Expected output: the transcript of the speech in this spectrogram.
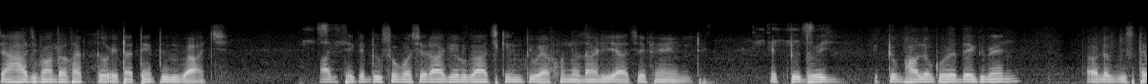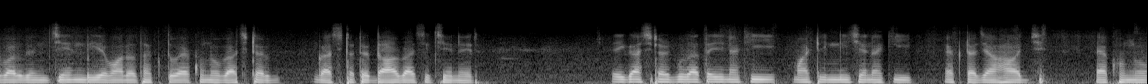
জাহাজ বাঁধা থাকতো। এটা তেঁতুল গাছ। আজ থেকে দুশো বছর আগের গাছ কিন্তু এখনও দাঁড়িয়ে আছে ফ্রেন্ড একটু ধৈর্য, একটু ভালো করে দেখবেন, তাহলে বুঝতে পারবেন চেন দিয়ে বাঁধা থাকতো। এখনও গাছটার, গাছটাতে দাগ আছে চেনের এই গাছটার গোড়াতেই নাকি মাটির নিচে নাকি একটা জাহাজ এখনও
